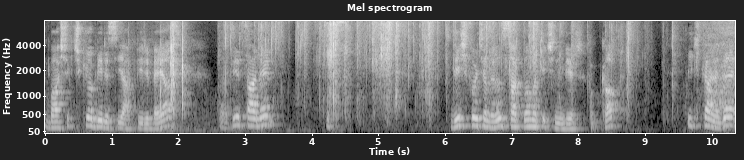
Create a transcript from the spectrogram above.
başlık çıkıyor. Biri siyah, biri beyaz. Bir tane diş fırçalarını saklamak için bir kap. İki tane de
